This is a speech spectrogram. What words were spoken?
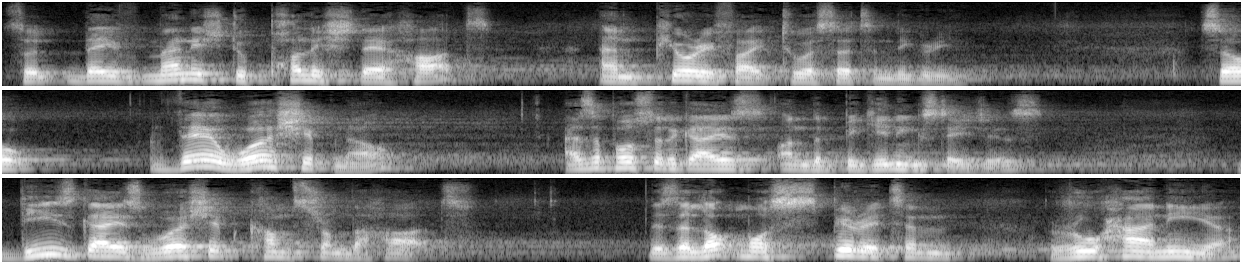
So they've managed to polish their heart and purified to a certain degree. So their worship now, as opposed to the guys on the beginning stages, these guys' worship comes from the heart. There's a lot more spirit and ruhaniya.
